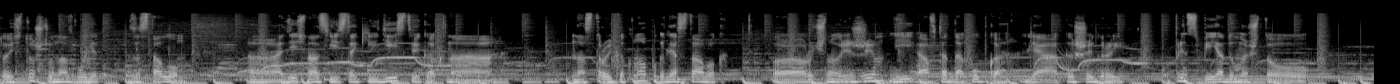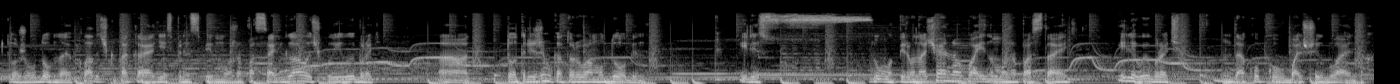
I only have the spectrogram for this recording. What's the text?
то есть то, что у нас будет за столом. А, здесь у нас есть такие действия, как на настройка кнопок для ставок, ручной режим и автодокупка для кэш-игры принципе, я думаю, что тоже удобная вкладочка такая. Здесь, в принципе, можно поставить галочку и выбрать а, тот режим, который вам удобен. Или сумму первоначального байна можно поставить, или выбрать докупку в больших блайндах.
